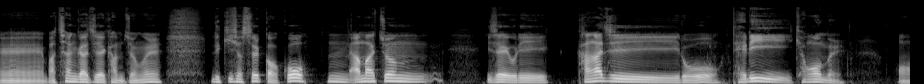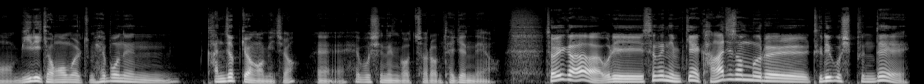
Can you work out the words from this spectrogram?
예, 마찬가지의 감정을 느끼셨을 거고, 음, 아마 좀, 이제 우리 강아지로 대리 경험을, 어, 미리 경험을 좀 해보는 간접 경험이죠. 예, 해보시는 것처럼 되겠네요. 저희가 우리 승은님께 강아지 선물을 드리고 싶은데,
